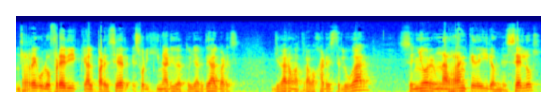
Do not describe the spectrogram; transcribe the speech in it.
Régulo Freddy, que al parecer es originario de Atoyac de Álvarez, llegaron a trabajar este lugar. Señor, en un arranque de ira o de celos,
